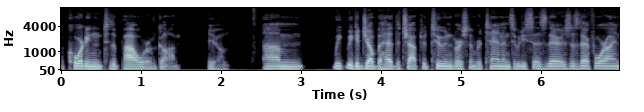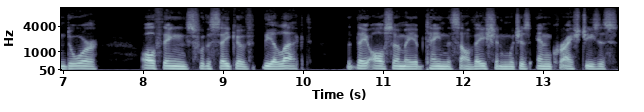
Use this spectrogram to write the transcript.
according to the power of God." Yeah. Um, we we could jump ahead to chapter two and verse number ten and see what he says there. It says, "Therefore, I endure all things for the sake of the elect." that they also may obtain the salvation which is in Christ Jesus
